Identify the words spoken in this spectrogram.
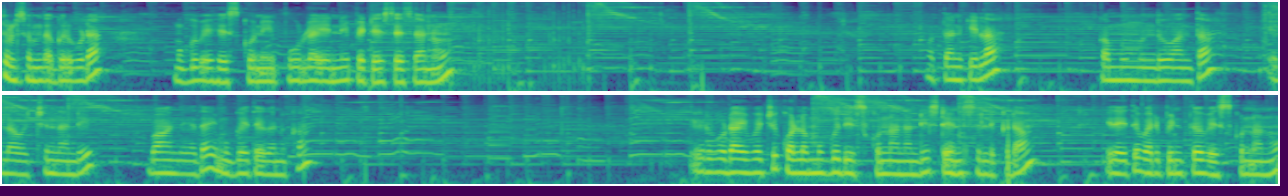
తులసం దగ్గర కూడా ముగ్గు వేసేసుకొని పూలు అవన్నీ పెట్టేసేసాను. మొత్తానికి ఇలా కమ్ము ముందు అంతా ఇలా వచ్చిందండి. బాగుంది కదా ఈ ముగ్గు అయితే కనుక ఇక్కడ కూడా ఇవ్వచ్చు కొల్ల ముగ్గు తీసుకున్నానండి స్టెన్సిల్ ఇక్కడ. ఇదైతే వరిపిండితో వేసుకున్నాను.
